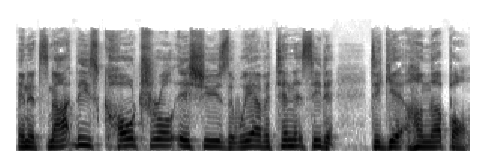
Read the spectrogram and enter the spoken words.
And it's not these cultural issues that we have a tendency to, to get hung up on.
